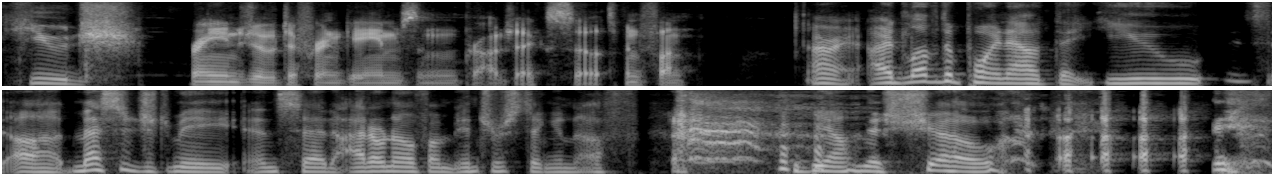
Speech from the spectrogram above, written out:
huge range of different games and projects. So it's been fun. All right, I'd love to point out that you uh, messaged me and said, "I don't know if I'm interesting enough to be on this show." I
